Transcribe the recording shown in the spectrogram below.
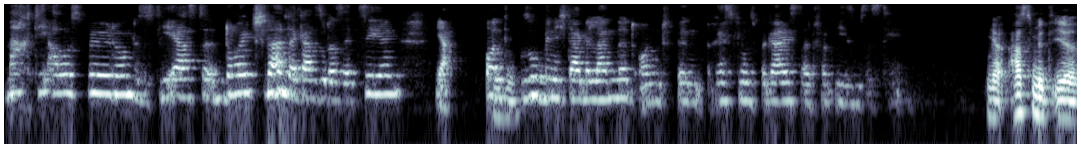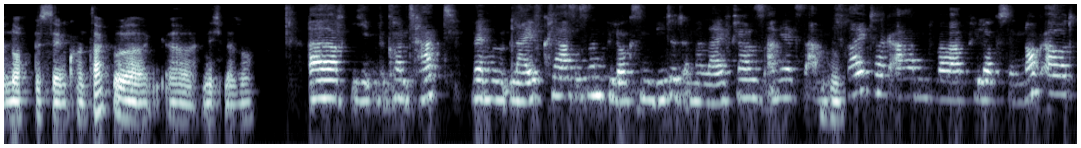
mach die Ausbildung, das ist die erste in Deutschland, da kannst du das erzählen. Ja, und mhm. so bin ich da gelandet und bin restlos begeistert von diesem System. Ja, hast du mit ihr noch ein bisschen Kontakt oder äh, nicht mehr so? Äh, Kontakt, wenn Live-Classes sind. Piloxing bietet immer Live-Classes an. Jetzt am mhm. Freitagabend war Piloxing Knockout.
